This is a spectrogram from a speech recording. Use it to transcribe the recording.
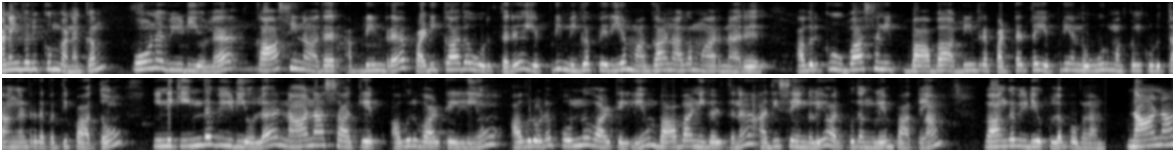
அனைவருக்கும் வணக்கம். போன வீடியோவில் காசிநாதர் அப்படின்ற படிக்காத ஒருத்தர் எப்படி மிகப்பெரிய மகானாக மாறினார்? அவருக்கு உபாசனி பாபா அப்படின்ற பட்டத்தை எப்படி அந்த ஊர் மக்கள் கொடுத்தாங்கன்றத பற்றி பார்த்தோம். இன்னைக்கு இந்த வீடியோவில் நானா சாகேப் அவர் வாழ்க்கையிலையும் அவரோட பொண்ணு வாழ்க்கையிலையும் பாபா நிகழ்த்தின அதிசயங்களையும் அற்புதங்களையும் பார்க்கலாம். வாங்க வீடியோக்குள்ளே போகலாம். நானா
